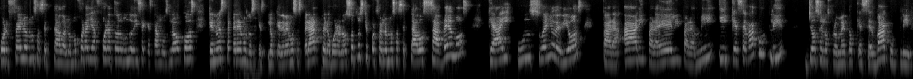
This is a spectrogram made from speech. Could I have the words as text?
por fe lo hemos aceptado. A lo mejor allá afuera todo el mundo dice que estamos locos, que no esperemos que, lo que debemos esperar, pero bueno, nosotros que por fe lo hemos aceptado, sabemos que hay un sueño de Dios para Ari, para él y para mí y que se va a cumplir. Yo se los prometo que se va a cumplir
